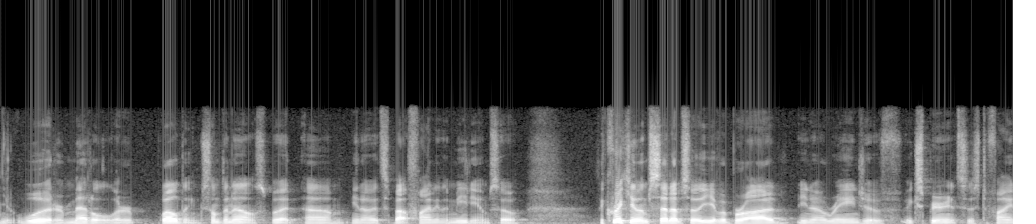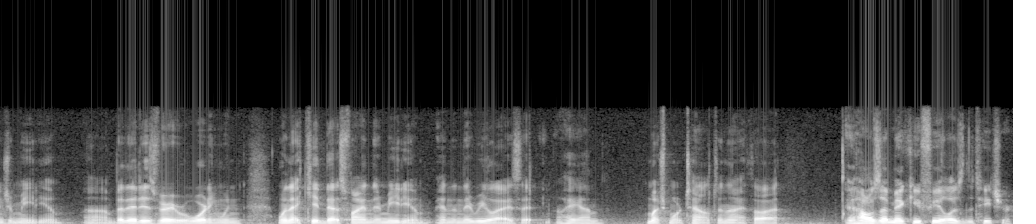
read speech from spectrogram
you know, wood or metal or welding, something else. But um, you know, it's about finding the medium. So the curriculum's set up so that you have a broad you know range of experiences to find your medium. Uh, but that is very rewarding when, when that kid does find their medium and then they realize that, you know, hey, I'm much more talented than I thought. And how does that make you feel as the teacher?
